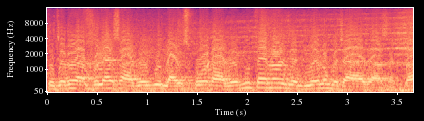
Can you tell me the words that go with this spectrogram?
ਤੇ ਜਦੋਂ ਐਂਬੂਲੈਂਸ ਆ ਜਾਏਗੀ, ਲਾਈਫ ਸਪੋਰਟ ਆ ਜਾਏਗੀ, ਤਾਂ ਇਹਨਾਂ ਨੂੰ ਜਲਦੀਆਂ ਨੂੰ ਬਚਾਇਆ ਜਾ ਸਕਦਾ।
